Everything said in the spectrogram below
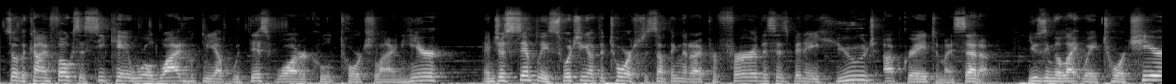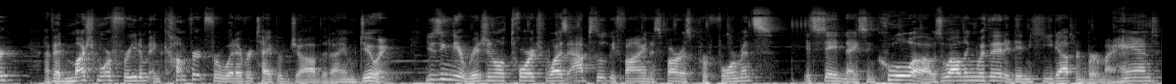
So the kind folks at CK Worldwide hooked me up with this water-cooled torch line here. And just simply switching out the torch to something that I prefer, this has been a huge upgrade to my setup. Using the lightweight torch here, I've had much more freedom and comfort for whatever type of job that I am doing. Using the original torch was absolutely fine as far as performance. It stayed nice and cool while I was welding with it. It didn't heat up and burn my hand.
